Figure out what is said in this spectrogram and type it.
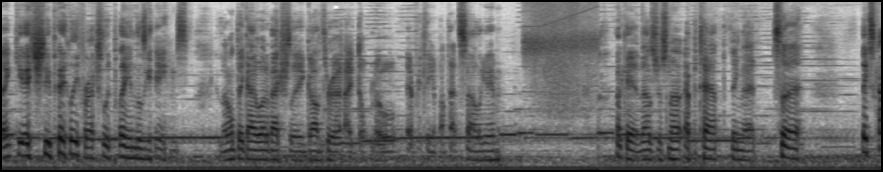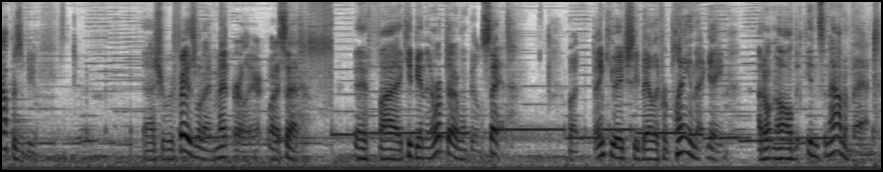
Thank you, H.C. Bailey, for actually playing those games. Because I don't think I would have actually gone through it. I don't know everything about that style of game. Okay, that was just an epitaph thing that uh, makes copies of you. I should rephrase what I meant earlier, what I said. If I keep getting interrupted, I won't be able to say it. But thank you, H.C. Bailey, for playing that game. I don't know all the ins and out of that,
